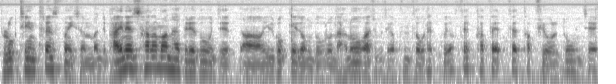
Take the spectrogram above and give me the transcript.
블록체인 transformation 먼저 Binance 하나만 하더라도 이제 어, 7개 정도로 나눠 가지고 제가 분석을 했고요. 세탑 세- 세탑 퓨얼도 이제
